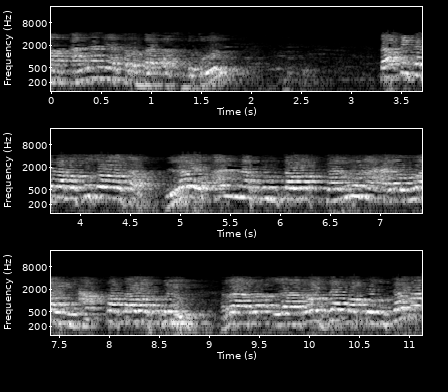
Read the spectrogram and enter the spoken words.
makanannya terbatas, betul? Tapi kata Rasulullah SAW, "Lau annakum tawakkaluna 'ala Allahi haqqa tawakkul, la razaqakum kama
